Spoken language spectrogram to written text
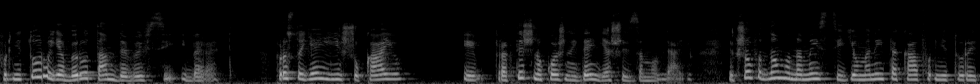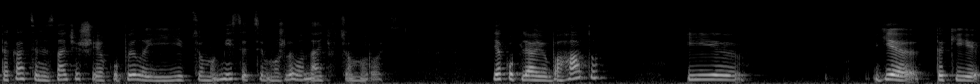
фурнітуру я беру там, де ви всі і берете. Просто я її шукаю. І практично кожен день я щось замовляю. Якщо в одному намисті є у мене і така фурнітура, і така, це не значить, що я купила її в цьому місяці, можливо, навіть в цьому році. Я купляю багато, і є такі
